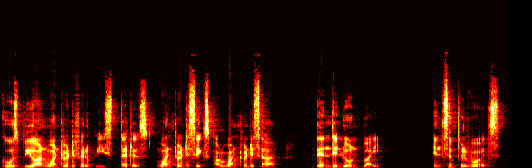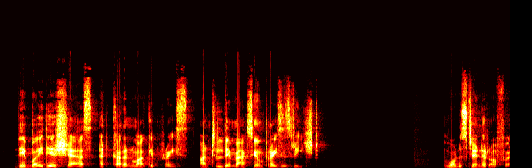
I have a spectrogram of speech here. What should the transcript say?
goes beyond 125 rupees, that is 126 or 127, then they don't buy. In simple words, they buy their shares at current market price until their maximum price is reached. What is tender offer?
